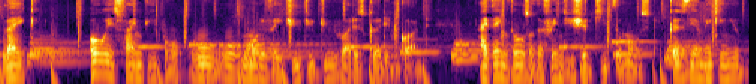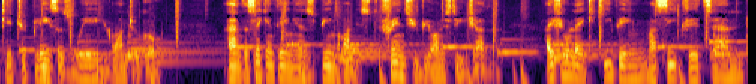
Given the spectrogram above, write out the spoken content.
like, always find people who will motivate you to do what is good in God. I think those are the friends you should keep the most because they're making you get to places where you want to go. And the second thing is being honest. Friends should be honest to each other. I feel like keeping my secrets and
